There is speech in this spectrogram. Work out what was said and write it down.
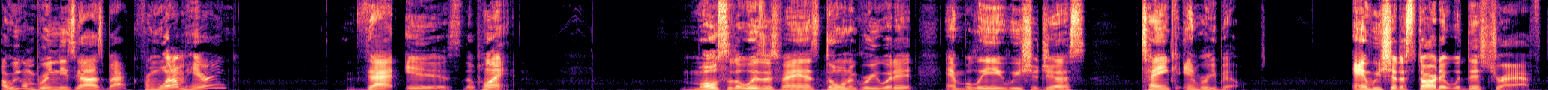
are we going to bring these guys back? From what I'm hearing, that is the plan. Most of the Wizards fans don't agree with it and believe we should just tank and rebuild. And we should have started with this draft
